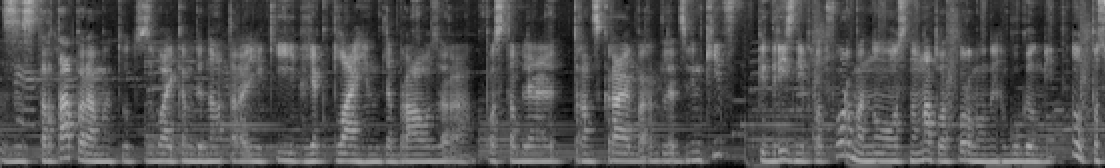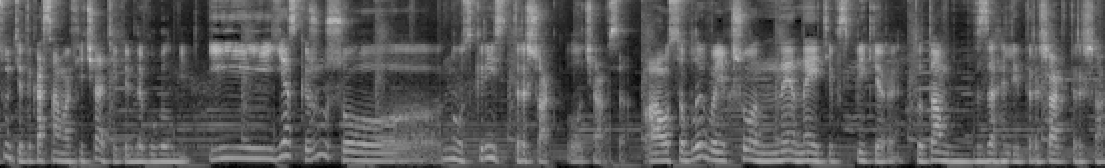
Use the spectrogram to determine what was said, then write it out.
з стартаперами тут з Y Combinator, які як плагін для браузера поставляють транскрайбер для дзвінків під різні платформи. Ну основна платформа у них Google Meet. Ну по суті, така сама фіча, тільки для Google Meet. І я скажу, що ну скрізь трешак получався. А особливо, якщо не native спікери, то там взагалі трешак-трешак.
